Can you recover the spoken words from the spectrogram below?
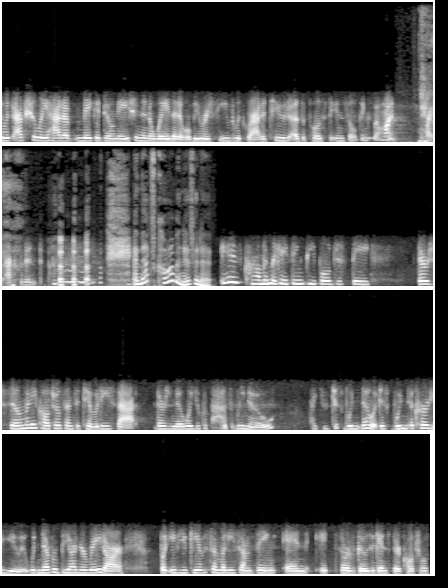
So it's actually how to make a donation in a way that it will be received with gratitude as opposed to insulting someone by accident. And that's common isn't it? It is common. Like i think people just they there's so many cultural sensitivities that there's no way you could possibly know. Right? You just wouldn't know. It just wouldn't occur to you. It would never be on your radar. But if you give somebody something and it sort of goes against their cultural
